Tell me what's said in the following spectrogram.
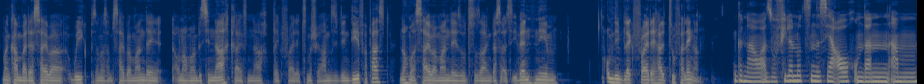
Man kann bei der Cyber Week, besonders am Cyber Monday, auch noch mal ein bisschen nachgreifen nach Black Friday. Zum Beispiel haben sie den Deal verpasst, nochmal Cyber Monday sozusagen das als Event nehmen, um den Black Friday halt zu verlängern. Genau, also viele nutzen das ja auch, um dann am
